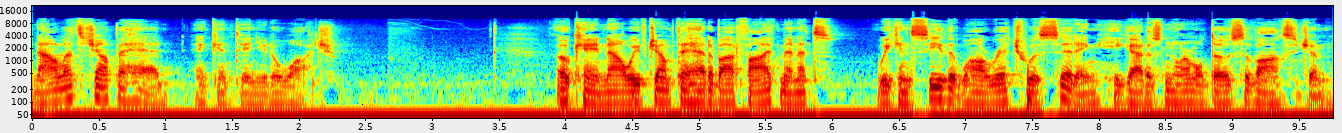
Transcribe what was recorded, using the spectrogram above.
Now let's jump ahead and continue to watch. Okay, now we've jumped ahead about 5 minutes. We can see that while Rich was sitting, he got his normal dose of oxygen.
